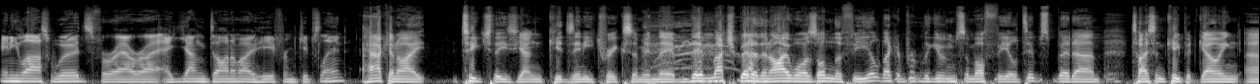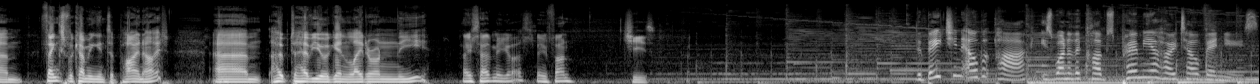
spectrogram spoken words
any last words for our uh, our young dynamo here from Gippsland? How can I teach these young kids any tricks? I mean, they're they're much better than I was on the field. I could probably give them some off-field tips. But um, Tyson, keep it going. Um, thanks for coming into Pie Night. Um, hope to have you again later on in the year. Thanks for having me, guys. It's been fun. Cheers. The beach in Albert Park is one of the club's premier hotel venues.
